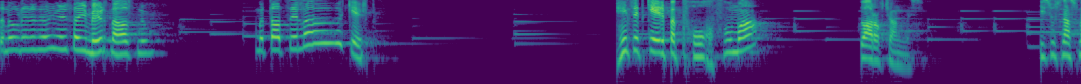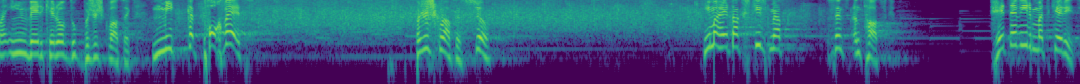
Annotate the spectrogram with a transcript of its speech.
Ծնողները ես այ մերտն հասնում։ Մտածելա կերպ։ Հենց այդ կերպը փոխվում է, դու առողջանում ես։ Հիսուսն ասում է իմ վերքերով դուք բժշկված եք։ Միտքդ փոխվեց։ Բժշկված ես, всё։ Հիմա հետաքրքիր մի հատ սենց ընթացք։ Հետևիր մտքերիդ։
